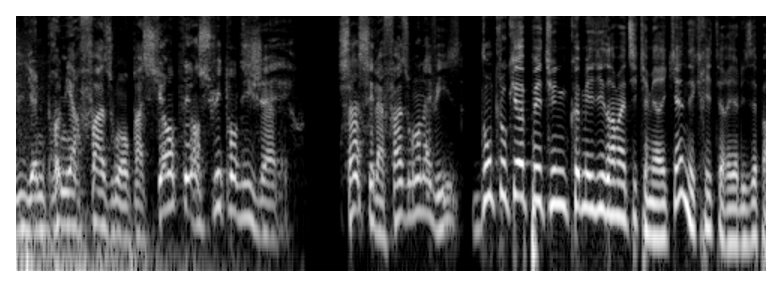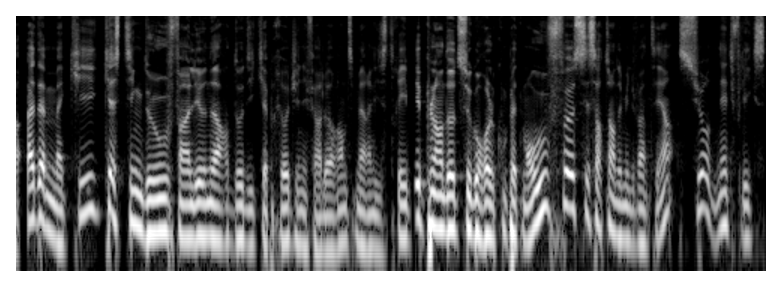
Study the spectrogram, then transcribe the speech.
Il y a une première phase où on patiente et ensuite on digère. Ça, c'est la phase où on avise. Don't Look Up est une comédie dramatique américaine écrite et réalisée par Adam McKee. Casting de ouf, hein, Leonardo DiCaprio, Jennifer Lawrence, Meryl Streep et plein d'autres second rôles complètement ouf. C'est sorti en 2021 sur Netflix.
